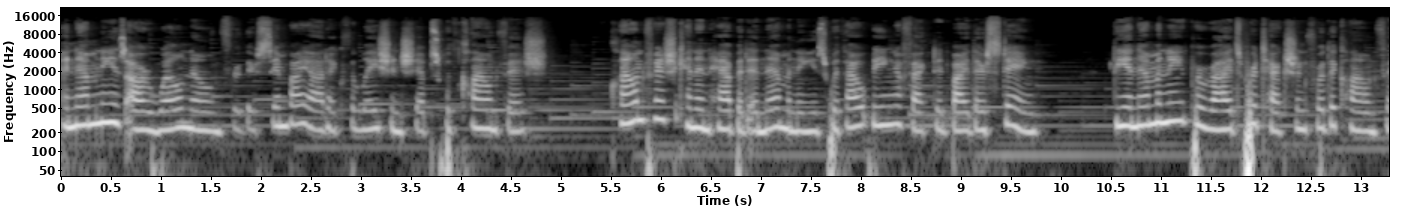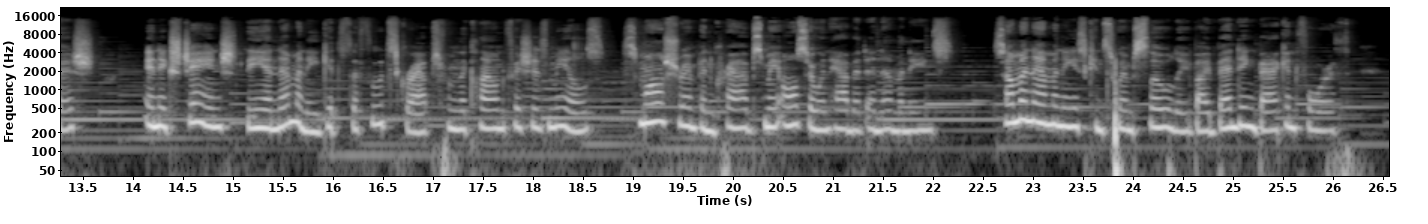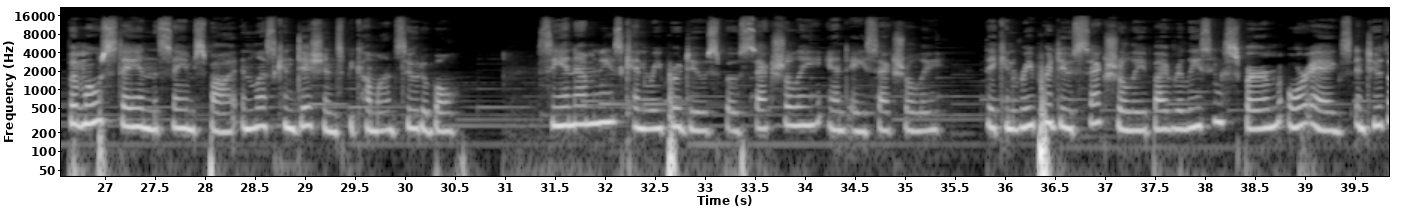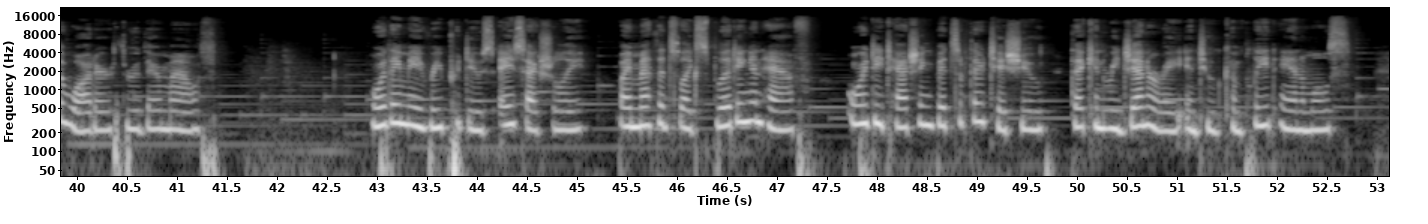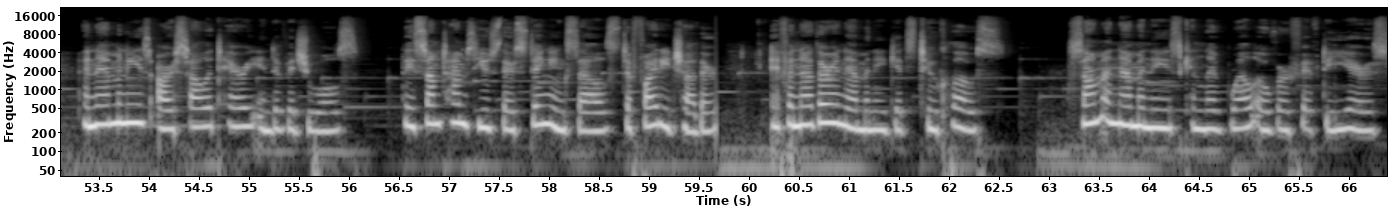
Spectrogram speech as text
Anemones are well known for their symbiotic relationships with clownfish. Clownfish can inhabit anemones without being affected by their sting. The anemone provides protection for the clownfish. In exchange, the anemone gets the food scraps from the clownfish's meals. Small shrimp and crabs may also inhabit anemones. Some anemones can swim slowly by bending back and forth, but most stay in the same spot unless conditions become unsuitable. Sea anemones can reproduce both sexually and asexually. They can reproduce sexually by releasing sperm or eggs into the water through their mouth. Or they may reproduce asexually by methods like splitting in half or detaching bits of their tissue that can regenerate into complete animals. Anemones are solitary individuals. They sometimes use their stinging cells to fight each other if another anemone gets too close. Some anemones can live well over 50 years.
